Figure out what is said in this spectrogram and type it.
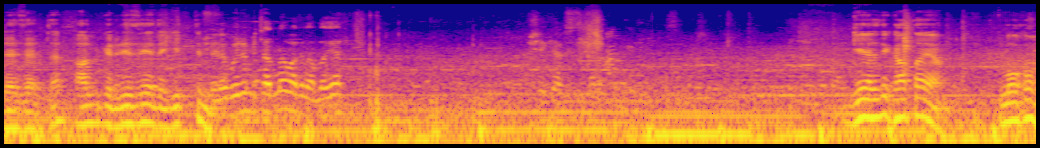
lezzetler. Halbuki Rize'ye de gittim. Şöyle buyurun bir tadına bakın abla gel. Şekersiz. Geldik Hatay'a. Lokum.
